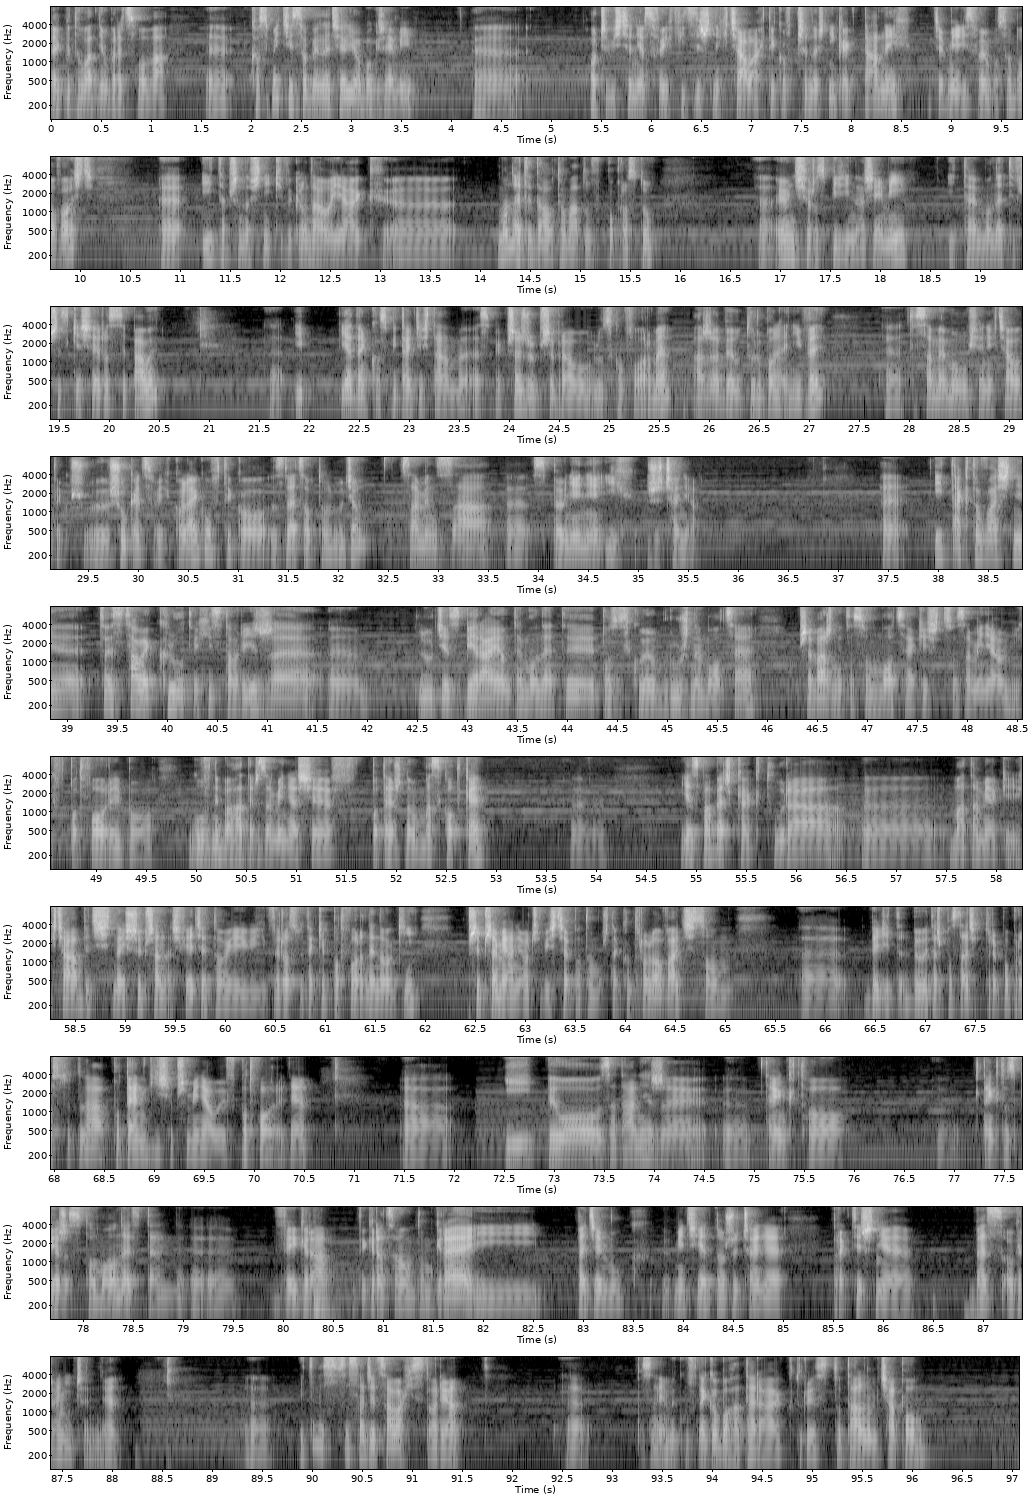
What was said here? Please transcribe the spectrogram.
jakby to ładnie ubrać słowa. E, kosmici sobie lecieli obok Ziemi. E, oczywiście nie w swoich fizycznych ciałach, tylko w przenośnikach danych, gdzie mieli swoją osobowość E, I te przenośniki wyglądały jak monety do automatów po prostu. I oni się rozbili na ziemi i te monety wszystkie się rozsypały. I jeden kosmita gdzieś tam sobie przeżył, przybrał ludzką formę, a że był turboleniwy, to samemu mu się nie chciało tego szukać swoich kolegów, tylko zlecał to ludziom w zamian za spełnienie ich życzenia. I tak to właśnie, to jest całe clue tej historii, że ludzie zbierają te monety, pozyskują różne moce. Przeważnie to są moce jakieś, co zamieniają ich w potwory, bo główny bohater zamienia się w potężną maskotkę. E, jest babeczka, która ma tam jak chciała być najszybsza na świecie, to jej wyrosły takie potworne nogi. Przy przemianie oczywiście, bo to można kontrolować. Są byli, były też postacie, które po prostu dla potęgi się przemieniały w potwory, nie? I było zadanie, że ten, kto ten, kto zbierze 100 monet, ten e, e, wygra, wygra całą tą grę i będzie mógł mieć jedno życzenie praktycznie bez ograniczeń, nie? E, I to jest w zasadzie cała historia. Poznajemy głównego bohatera, który jest totalną ciapą,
